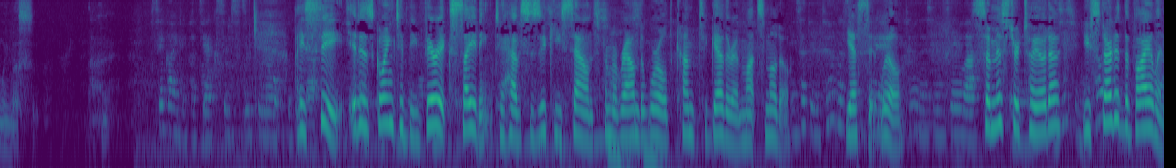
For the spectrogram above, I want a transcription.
思います。I see. It is going to be very exciting to have Suzuki sounds from around the world come together in Matsumoto. Yes, it will. So, Mr. Toyoda, you started the violin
